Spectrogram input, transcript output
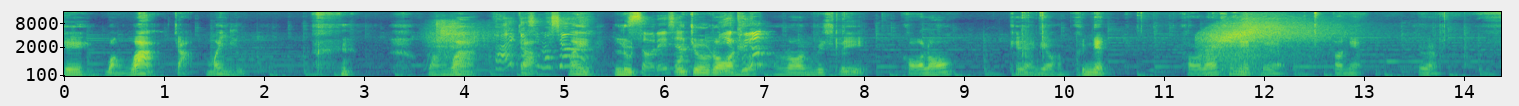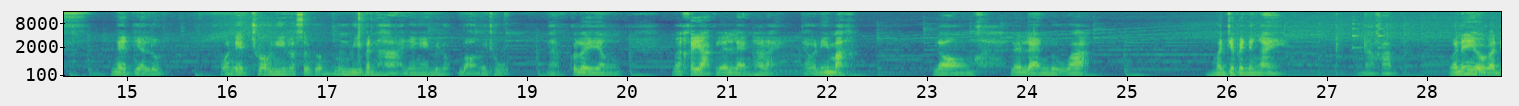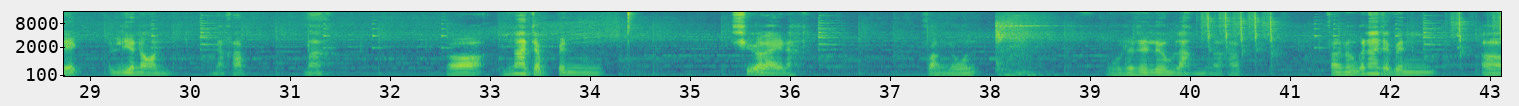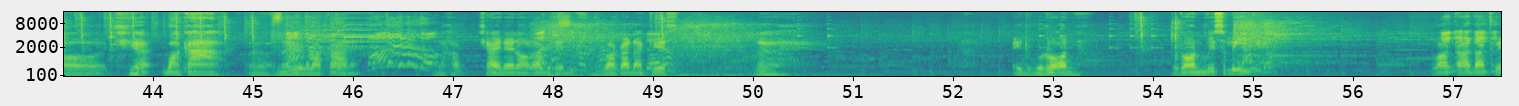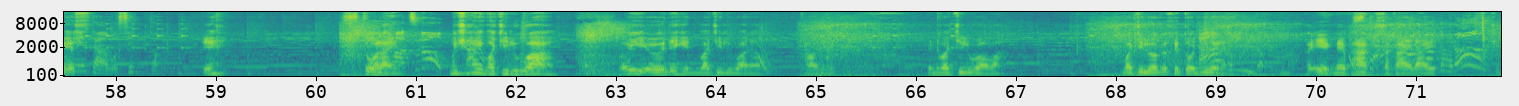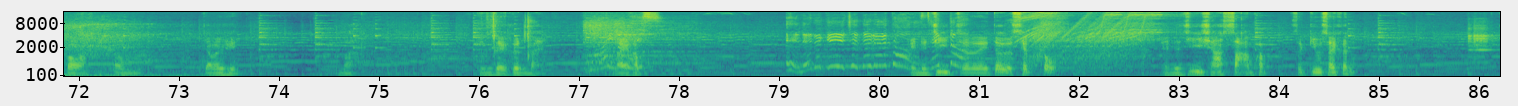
คหวังว่าจะไม่หลุด หวังว่าจะไม่หลุดอูเจอรอนรอนวิสลี่ขอร้องแค่อย่างเดียวครับคือเน็ต ขอร้องแค่เน็ตเลยอะตอนเนี้ยคือแบบเน็ตอย่าหลุด เพราะเน็ตช่วงนี้รู้สึกว่ามันมีปัญหายังไงไม่รู้บอกไม่ถูกนะครับก็เลยยังไม่ขยักเล่นแรงเท่าไหร่ แต่วันนี้มา ลองเล่นแรงดูว่า มันจะเป็นยังไงนะครับ วันนี้อยู่กับเด็กเรียนอน นะครับมาก็น่าจะเป็นชื่ออะไรนะ ฝั่งนู้นโอ้แล้วได้เริ่มหลังนะครับ ฝั่งนู้นก็น่าจะเป็น เอ่อเชี่ยวากาเออน่าจะเป็นวากาเนี่ยนะครับ ใช่แน่นอนเราไยเปอร์เซ็นต์วากาดาเกสไอ้หนุ่มรอน รอนวิสลีย์วากาดาเกสเอ๊ะ ตัวอะไร ไม่ใช่วาจิลัวเฮ้ยเออได้เห็นวาจิลัวนะครับคราวนี้ เป็นวาจิลัววะวาจิลัวก็คือตัวนี้เลยนะครับ พระเอกในภาคสกายไลท์ใช่ปะวะผมจำไม่ผิด มาทิ้งใส่ขึ้นไปไรครับ Energy Generator Set โต Energy Charge 3 ครับ สกิลไซเคิล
